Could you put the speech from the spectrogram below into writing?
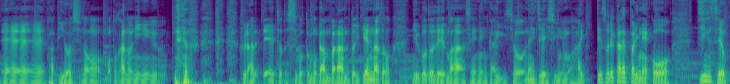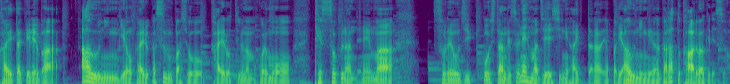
えー、まあ、美容師の元カノに 振られて、ちょっと仕事も頑張らんといけんなということで、まあ、青年会議所ね、JC にも入って、それからやっぱりね、こう、人生を変えたければ、会う人間を変えるか住む場所を変えろっていうのはもうこれもう鉄則なんでね、まあ、それを実行したんですよね。まあ、JC に入ったら、やっぱり会う人間がガラッと変わるわけですよ。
